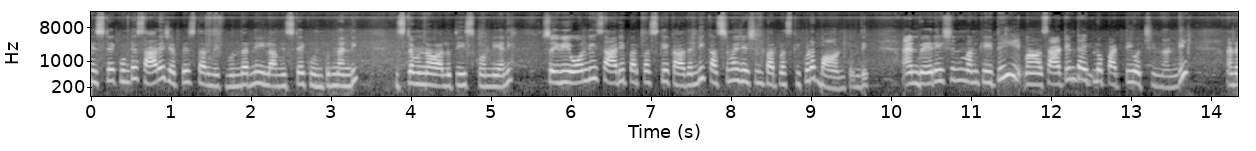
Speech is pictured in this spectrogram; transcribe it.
మిస్టేక్ ఉంటే సారే చెప్పేస్తారు మీకు ముందరనే ఇలా మిస్టేక్ ఉంటుందండి. ఇష్టం ఉన్న వాళ్ళు తీసుకోండి అని. సో ఇవి ఓన్లీ శారీ పర్పస్కే కాదండి కస్టమైజేషన్ పర్పస్కి కూడా బాగుంటుంది. అండ్ వేరియేషన్ మనకి సాటిన్ టైప్లో పట్టి వచ్చిందండి. అండ్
